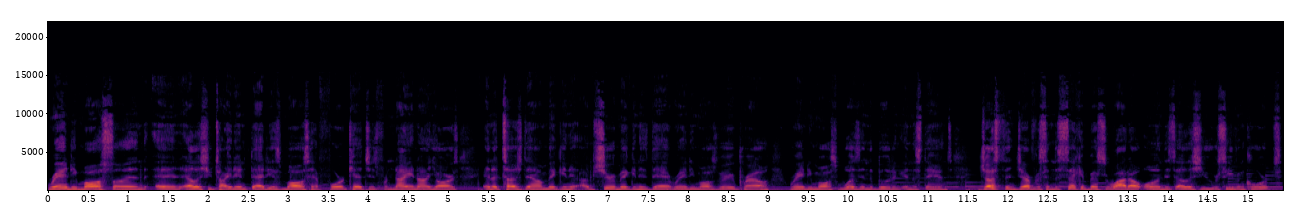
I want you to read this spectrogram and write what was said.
Randy Moss, son, and LSU tight end Thaddeus Moss had four catches for 99 yards and a touchdown, making it, I'm sure, making his dad, Randy Moss, very proud. Randy Moss was in the building in the stands. Justin Jefferson, the second best wideout on this LSU receiving corps,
